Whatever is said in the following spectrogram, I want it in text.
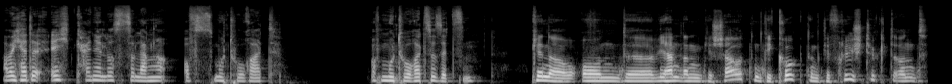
Aber ich hatte echt keine Lust, so lange aufs Motorrad, auf dem Motorrad zu sitzen. Genau, und äh, wir haben dann geschaut und geguckt und gefrühstückt und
